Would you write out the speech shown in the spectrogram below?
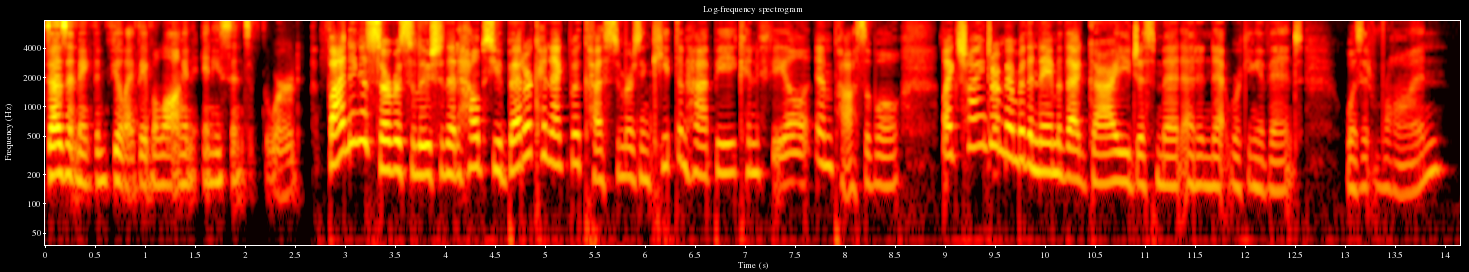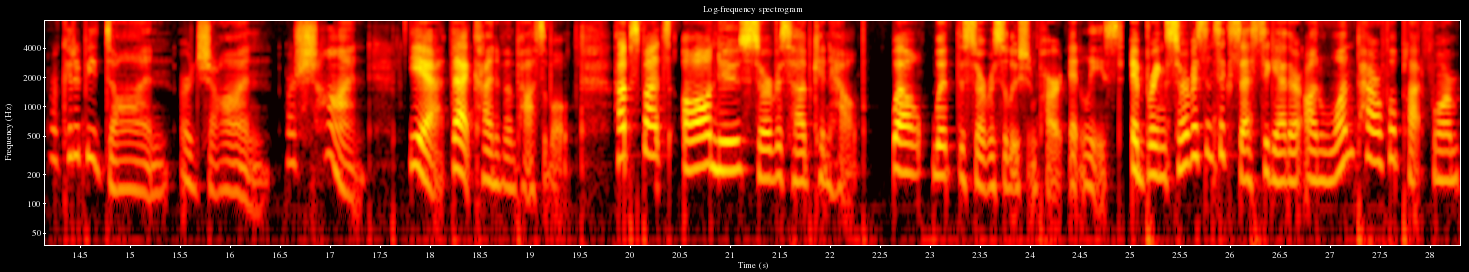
Doesn't make them feel like they belong in any sense of the word. Finding a service solution that helps you better connect with customers and keep them happy can feel impossible. Like trying to remember the name of that guy you just met at a networking event. Was it Ron? Or could it be Don? Or John? Or Sean? Yeah, that kind of impossible. HubSpot's all new Service Hub can help. Well, with the service solution part at least. It brings service and success together on one powerful platform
